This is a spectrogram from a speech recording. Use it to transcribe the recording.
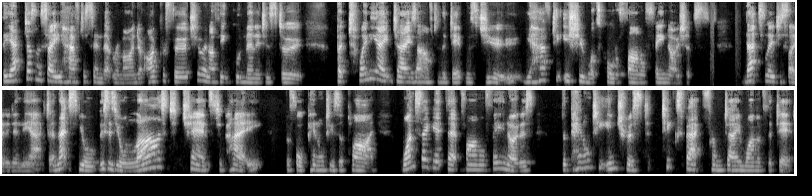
the Act doesn't say you have to send that reminder. I prefer to, and I think good managers do. But 28 days after the debt was due, you have to issue what's called a final fee notice that's legislated in the act and that's your this is your last chance to pay before penalties apply. Once they get that final fee notice the penalty interest ticks back from day one of the debt.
